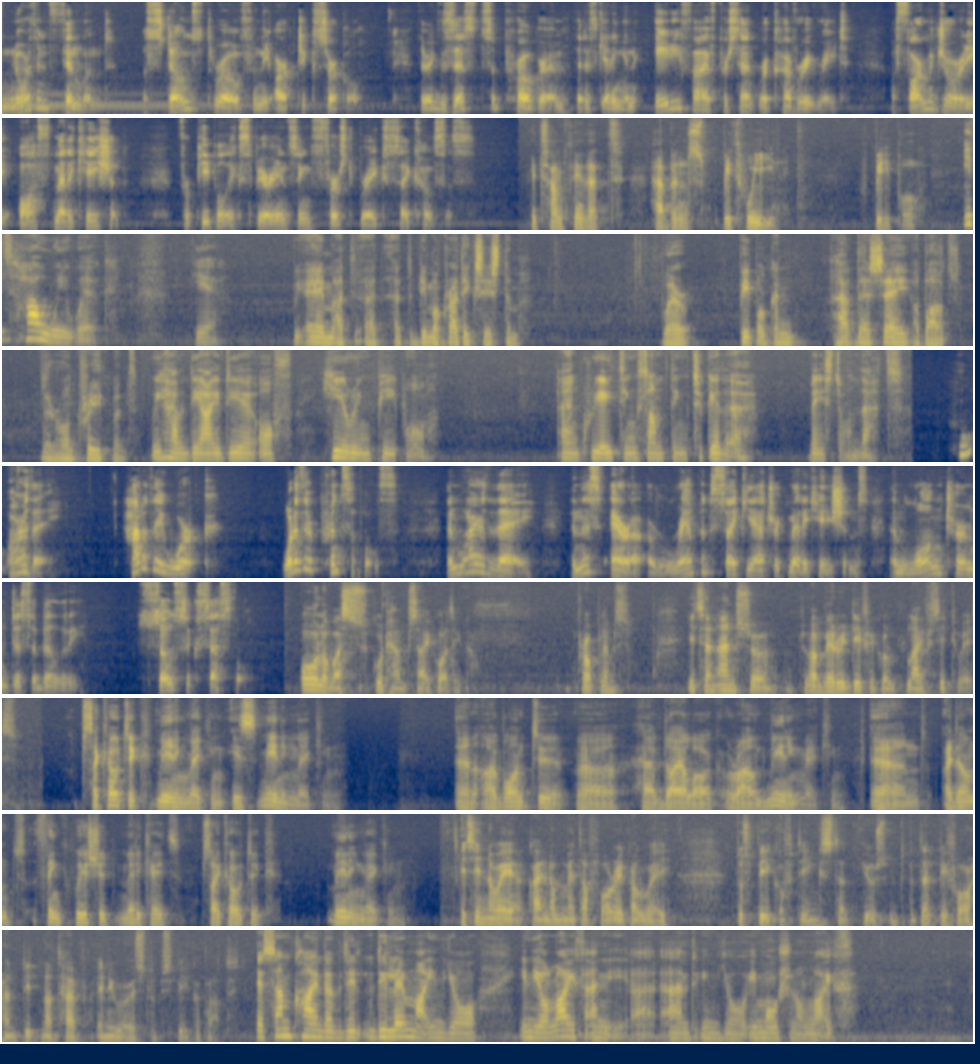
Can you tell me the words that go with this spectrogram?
northern Finland, a stone's throw from the Arctic Circle, there exists a program that is getting an 85% recovery rate, a far majority off medication, for people experiencing first break psychosis. It's something that happens between people. It's how we work here. We aim at, at, at a democratic system where people can have their say about their own treatment. We have the idea of hearing people and creating something together based on that. Who are they? How do they work? What are their principles? And why are they, in this era of rampant psychiatric medications and long-term disability, so successful? All of us could have psychotic problems. It's an answer to a very difficult life situation. Psychotic meaning making is meaning making. And I want to uh, have dialogue around meaning making. And I don't think we should medicate psychotic meaning making. It's in a way a kind of metaphorical way to speak of things that, you, that beforehand did not have any words to speak about. There's some kind of di dilemma in your, in your life and, uh, and in your emotional life.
